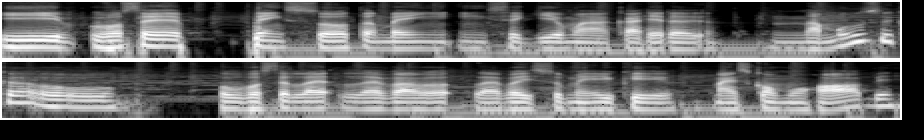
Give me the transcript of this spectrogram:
E você pensou também em seguir uma carreira na música ou, ou você leva, leva isso meio que mais como um hobby?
